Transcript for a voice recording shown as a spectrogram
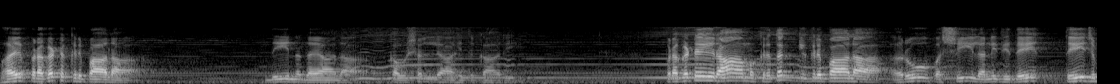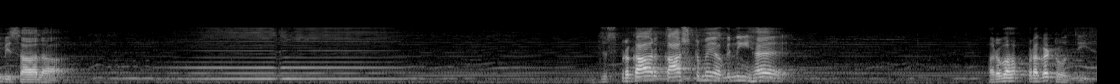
भय प्रगट कृपाला दीन दयाला कौशल्या हितकारी प्रगटे राम कृतज्ञ कृपाला रूप शील निधि दे, तेज विशाला जिस प्रकार काष्ट में अग्नि है, और वह प्रकट होती है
